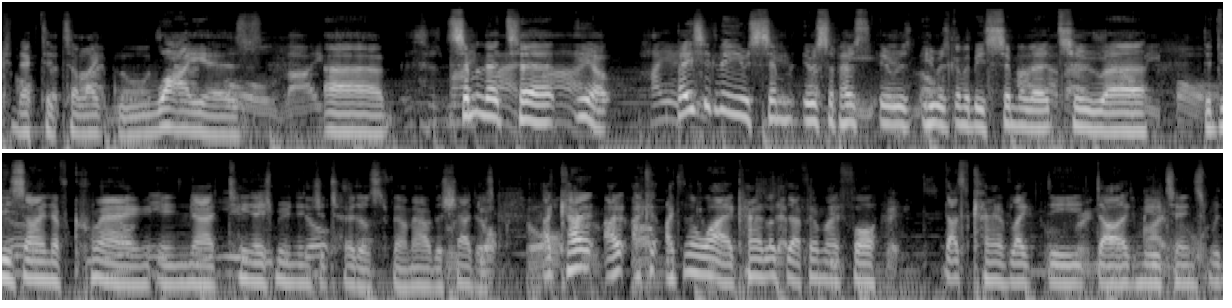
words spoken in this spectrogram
connected to like wires, uh, similar to you know. Basically, it was sim. It was supposed. It was. He was going to be similar to uh, the design of you do not Krang in uh, Teenage Mutant Ninja Turtles film Out of the Shadows. I can't. I, I, I don't know why. I kind of looked at that film and I thought that's kind of like the Dalek mutants. With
